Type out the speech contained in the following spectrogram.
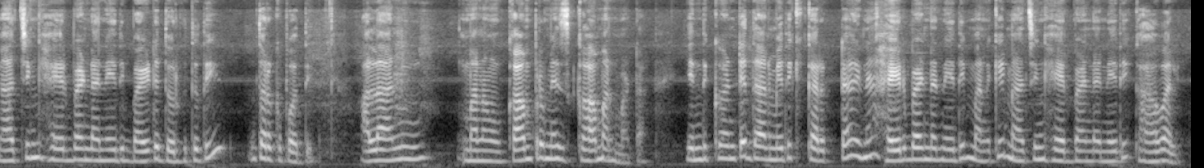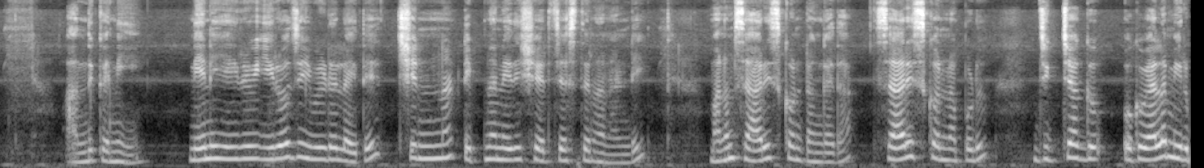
మ్యాచింగ్ హెయిర్ బ్యాండ్ అనేది బయట దొరుకుతుంది దొరకపోద్ది. అలా అని మనం కాంప్రమైజ్ కామన్నమాట ఎందుకంటే దాని మీదకి కరెక్ట్ అయిన హెయిర్ బ్యాండ్ అనేది మనకి మ్యాచింగ్ హెయిర్ బ్యాండ్ అనేది కావాలి. అందుకని నేను ఈ ఈరోజు ఈ వీడియోలో అయితే చిన్న టిప్ అనేది షేర్ చేస్తున్నానండి. మనం శారీస్ కొంటాం కదా శారీస్ కొన్నప్పుడు జిగ్జాగ్ ఒకవేళ మీరు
